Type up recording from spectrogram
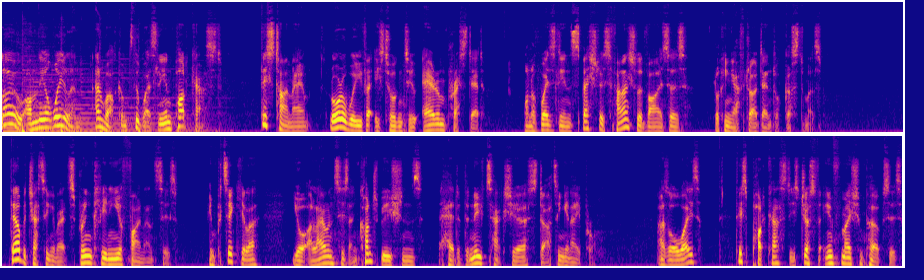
Hello, I'm Neil Whelan, and welcome to the Wesleyan Podcast. This time out, Laura Weaver is talking to Aaron Prested, one of Wesleyan's specialist financial advisors looking after our dental customers. They'll be chatting about spring cleaning your finances, in particular, your allowances and contributions ahead of the new tax year starting in April. As always, this podcast is just for information purposes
